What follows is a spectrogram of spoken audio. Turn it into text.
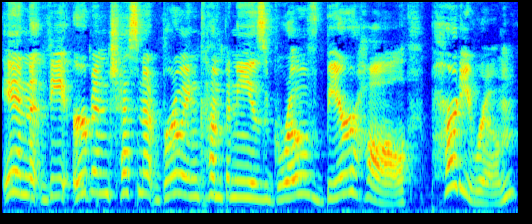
in the Urban Chestnut Brewing Company's Grove Beer Hall party room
